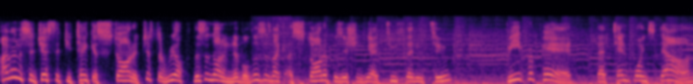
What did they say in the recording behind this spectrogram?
I'm going to suggest that you take a starter, just a real. This is not a nibble. This is like a starter position here at 232. Be prepared that 10 points down,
